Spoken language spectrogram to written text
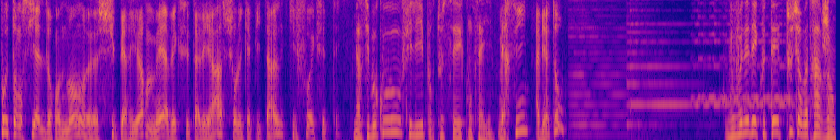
potentiel de rendement euh, supérieur, mais avec cet aléa sur le capital qu'il faut accepter. Merci beaucoup, Philippe, pour tous ces conseils. Merci, à bientôt. Vous venez d'écouter Tout sur votre argent,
